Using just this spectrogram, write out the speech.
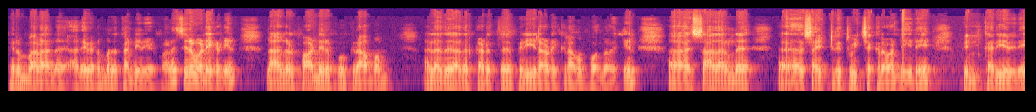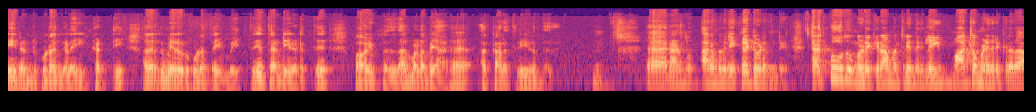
பெரும்பாலான அனைவரும் அந்த தண்ணீர் ஏற்பாடு. சிறுவடைகளில் நாங்கள் பாண்டிருப்பு கிராமம் அல்லது அதற்கு அடுத்த பெரிய நாடு கிராமம் போன்றவற்றில் சாதாரண ஆஹ், சைக்கிள் துவிச்சக்கர வண்டியிலே பின் கரியரிலே இரண்டு குடங்களை கட்டி அதற்கு மேல் ஒரு குடத்தையும் வைத்து தண்ணீர் எடுத்து பாவிப்பது தான் மடமையாக அக்காலத்தில் இருந்தது. நான் ஆரம்பத்திலே கேட்டு விடுகின்றேன் தற்போது உங்களுடைய கிராமத்தில் இந்த நிலை மாற்றம் அடைந்திருக்கிறதா?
